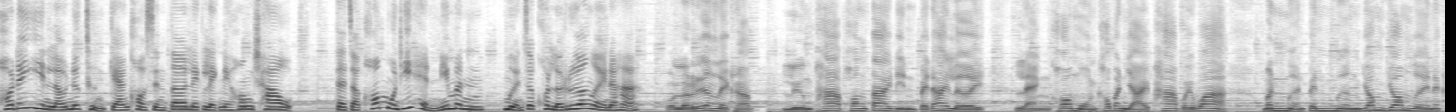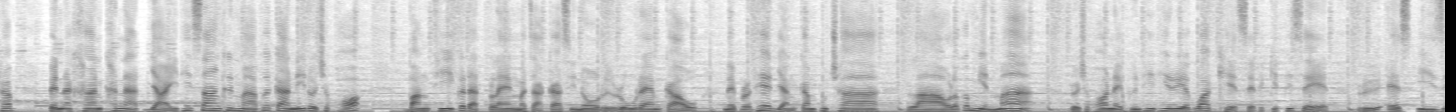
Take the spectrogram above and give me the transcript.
พอได้ยินแล้วนึกถึงแก๊ง call center เล็ก ๆ ในห้องเช่า แต่จากข้อมูลที่เห็นนี่มันเหมือนจะคนละเรื่องเลยนะคะ คนละเรื่องเลยครับ ลืมภาพห้องใต้ดินไปได้เลย แหล่งข้อมูลเขาบรรยายภาพไว้ว่า มันเหมือนเป็นเมืองย่อมๆเลยนะครับ เป็นอาคารขนาดใหญ่ที่สร้างขึ้นมาเพื่อการนี้โดยเฉพาะ บางที่ก็ดัดแปลงมาจากคาสิโนหรือโรงแรมเก่า ในประเทศอย่างกัมพูชา ลาวแล้วก็เมียนมาโดยเฉพาะในพื้นที่ที่เรียกว่าเขตเศรษฐกิจพิเศษ หรือ SEZ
